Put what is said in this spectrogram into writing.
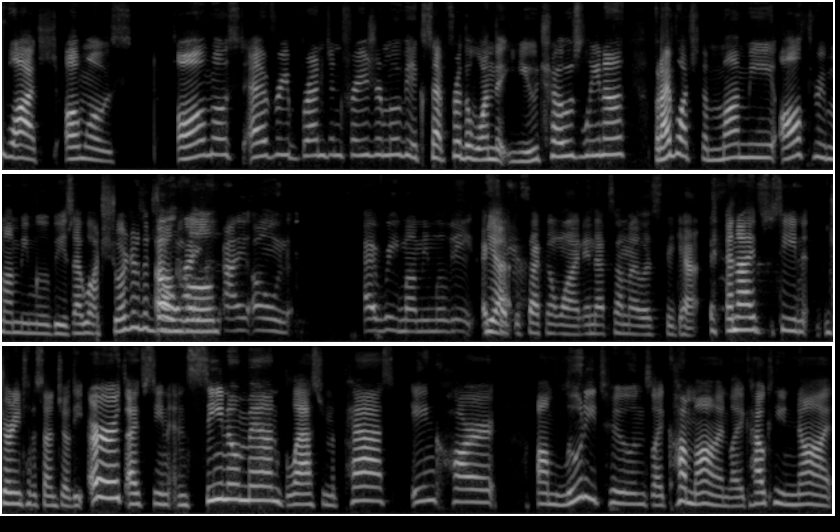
watched almost almost every Brendan Fraser movie except for the one that you chose, Lena. But I've watched The Mummy, all three Mummy movies. I watched George of the Jungle. Oh. I, I own every mummy movie except Yeah. the second one, and that's on my list to get. and I've seen Journey to the Center of the Earth. I've seen Encino Man, Blast from the Past, Inkheart, um, Looney Tunes. Like, come on, like, how can you not?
